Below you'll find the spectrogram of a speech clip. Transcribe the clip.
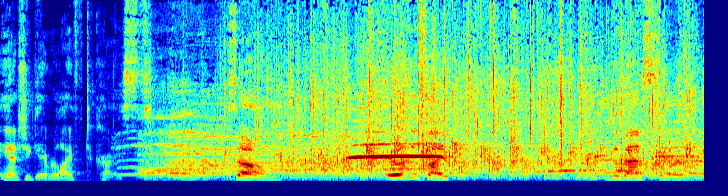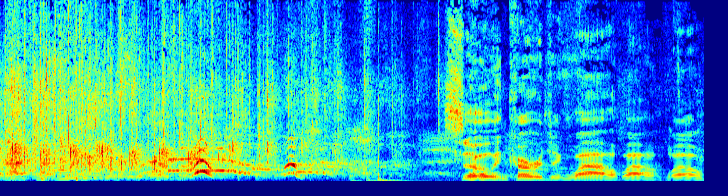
and she gave her life to Christ. So it was just like the best story. So encouraging. Wow, wow, wow.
